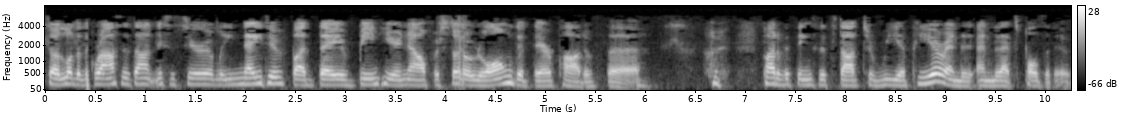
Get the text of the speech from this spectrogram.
So a lot of the grasses aren't necessarily native, but they've been here now for so long that they're part of the part of the things that start to reappear, and and that's positive.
